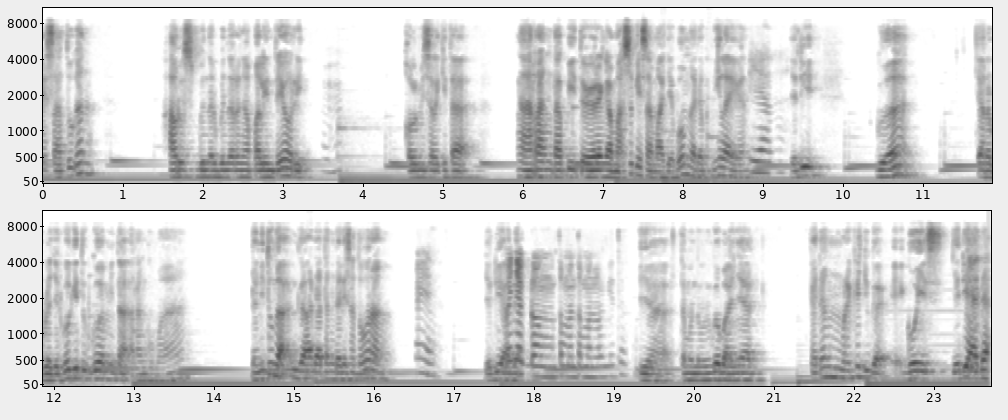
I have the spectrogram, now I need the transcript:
S1 kan harus bener-bener ngapalin teori Mhm. kalau misalnya kita ngarang tapi teori nggak masuk ya sama aja bohong nggak dapet nilai kan Iya. jadi gue cara belajar gue gitu gue minta rangkuman dan itu nggak nggak datang dari satu orang Oh, iya. jadi ada Banyak dong teman-teman lo gitu. Iya, teman-teman gue banyak. Kadang mereka juga egois. Jadi ada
